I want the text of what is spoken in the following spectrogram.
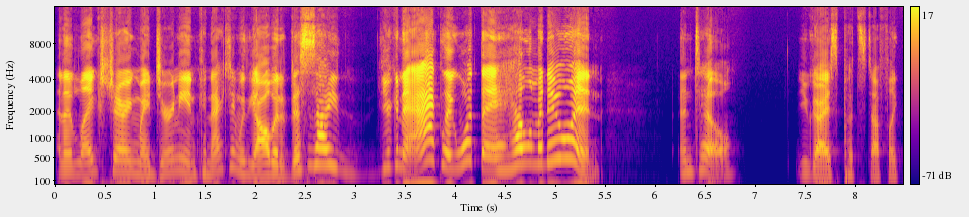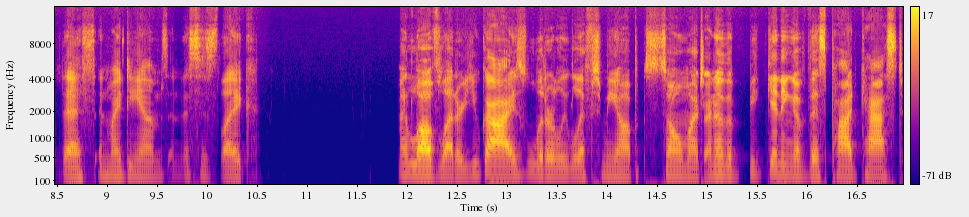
and I like sharing my journey and connecting with y'all, but if this is how you, you're going to act, like what the hell am I doing? Until you guys put stuff like this in my DMs and this is like my love letter. You guys literally lift me up so much. I know the beginning of this podcast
